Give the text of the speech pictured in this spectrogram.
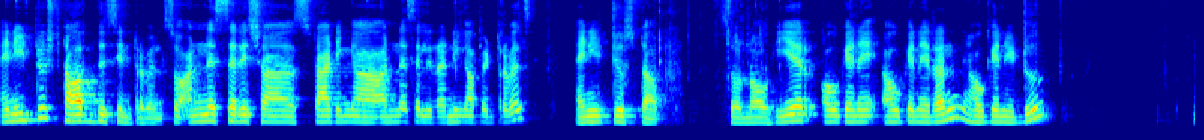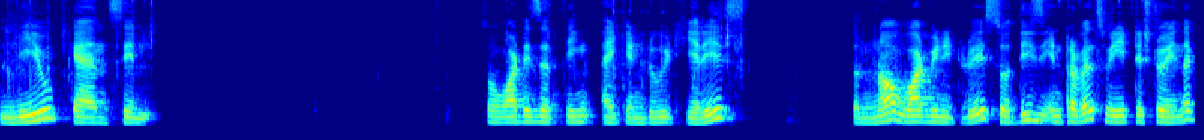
I need to stop this interval. So unnecessary starting uh, unnecessary running of intervals i need to stop. So now here how can i how can i run? How can i do? Leave cancel. So what is the thing i can do it here is so now what we need to do is so these intervals we need to store in the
